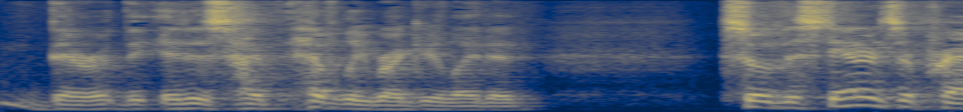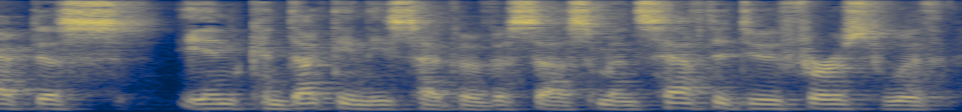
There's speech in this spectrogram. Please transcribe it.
there, it is heavily regulated. So the standards of practice in conducting these type of assessments have to do first with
